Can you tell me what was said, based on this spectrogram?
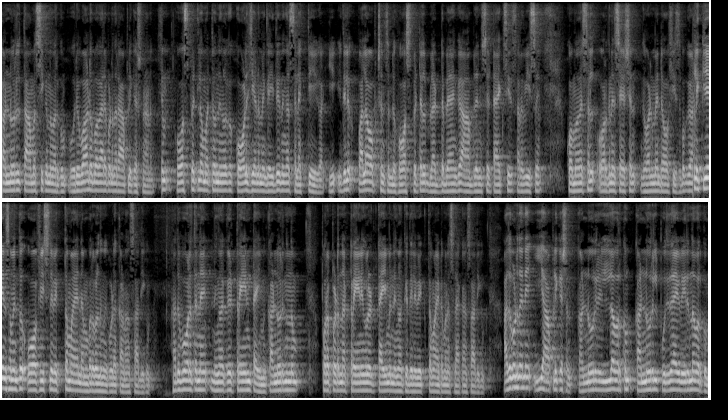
കണ്ണൂരിൽ താമസിക്കുന്നവർക്കും ഒരുപാട് ഉപകാരപ്പെടുന്ന ഒരു ആപ്ലിക്കേഷനാണ്. ഹോസ്പിറ്റലോ മറ്റോ നിങ്ങൾക്ക് കോൾ ചെയ്യണമെങ്കിൽ ഇത് നിങ്ങൾ സെലക്ട് ചെയ്യുക. ഇതിൽ പല ഓപ്ഷൻസ് ഉണ്ട്. Hospital blood bank ambulance taxi service commercial organisation government office. ഇപ്പോൾ ക്ലിക്ക് ചെയ്യുന്ന സമയത്ത് ഓഫീസിലെ വ്യക്തമായ നമ്പറുകൾ നിങ്ങൾക്ക് ഇവിടെ കാണാൻ സാധിക്കും. അതുപോലെ തന്നെ നിങ്ങൾക്ക് ട്രെയിൻ ടൈം കണ്ണൂരിൽ നിന്നും പുറപ്പെടുന്ന ട്രെയിനുകളുടെ ടൈം നിങ്ങൾക്ക് ഇതിൽ വ്യക്തമായിട്ട് മനസ്സിലാക്കാൻ സാധിക്കും. അതുകൊണ്ട് തന്നെ ഈ ആപ്ലിക്കേഷൻ കണ്ണൂരിൽ ഉള്ളവർക്കും കണ്ണൂരിൽ പുതിയതായി വരുന്നവർക്കും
